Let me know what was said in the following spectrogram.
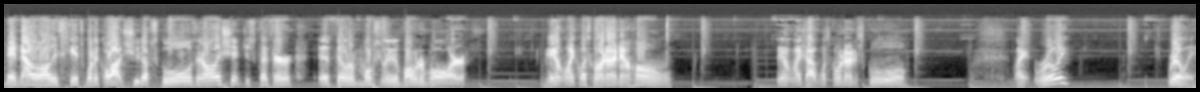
then now all these kids want to go out and shoot up schools and all this shit just because they're uh, feeling emotionally vulnerable or they don't like what's going on at home. They don't like what's going on at school. Like, really? Really?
